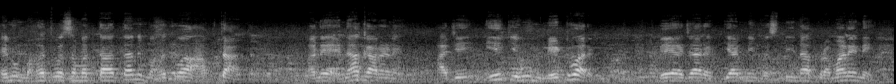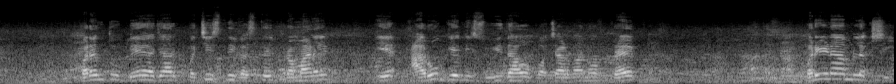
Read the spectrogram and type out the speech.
એનું મહત્ત્વ સમજતા હતા અને મહત્ત્વ આપતા હતા. અને એના કારણે આજે એક એવું નેટવર્ક બે હજાર અગિયારની વસ્તીના પ્રમાણે નહીં પરંતુ બે હજાર પચીસની વસ્તી પ્રમાણે એ આરોગ્યની સુવિધાઓ પહોંચાડવાનો પ્રયત્ન પરિણામલક્ષી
